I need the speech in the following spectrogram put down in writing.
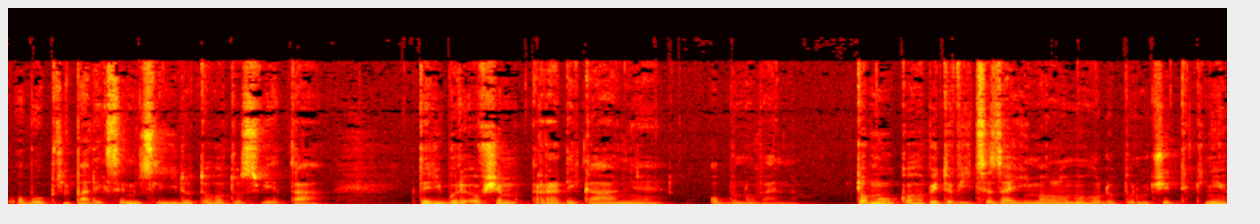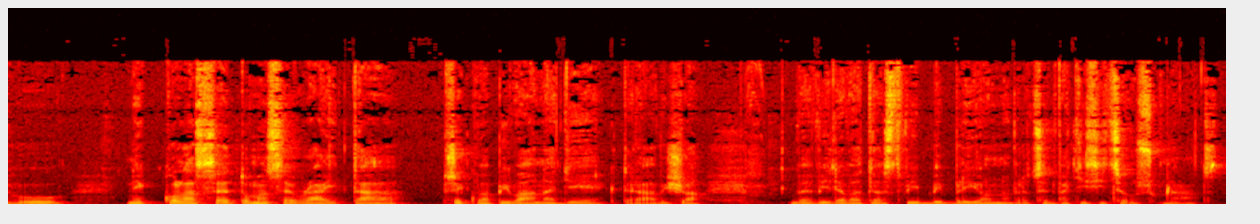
V obou případech se myslí do tohoto světa, který bude ovšem radikálně obnoven. Tomu, koho by to více zajímalo, mohu doporučit knihu Nikolase Tomase Wrighta Překvapivá naděje, která vyšla ve vydavatelství Biblion v roce 2018.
